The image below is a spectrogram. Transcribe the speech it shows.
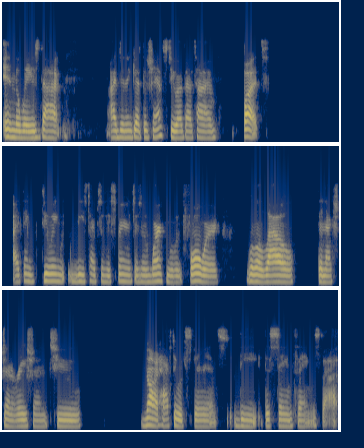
in the ways that I didn't get the chance to at that time. But I think doing these types of experiences and work moving forward will allow the next generation to not have to experience the the same things that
